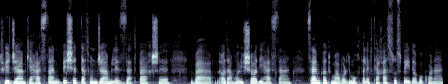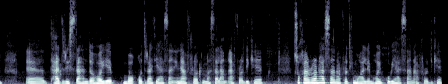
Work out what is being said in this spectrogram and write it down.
توی جمع که هستن به شدت اون جمع لذت بخشه و آدم های شادی هستن. سعی می‌کنن تو موارد مختلف تخصص پیدا بکنن. تدریس دهنده های با قدرتی هستن. این افراد مثلا افرادی که سخنران هستن افرادی که معلم های خوبی هستن افرادی که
